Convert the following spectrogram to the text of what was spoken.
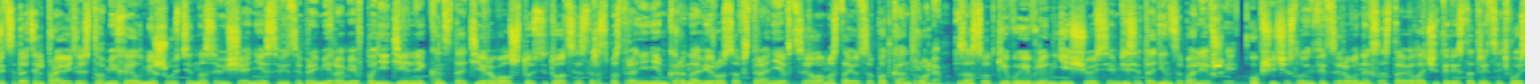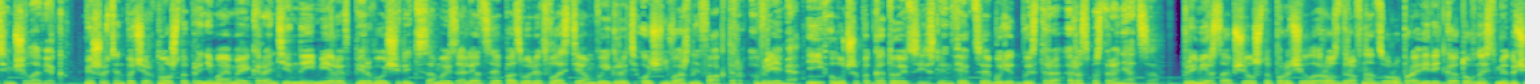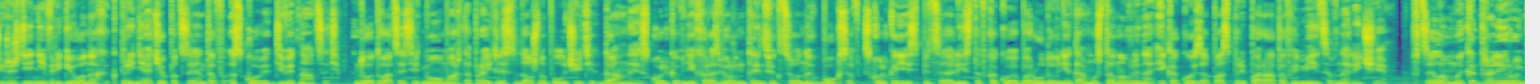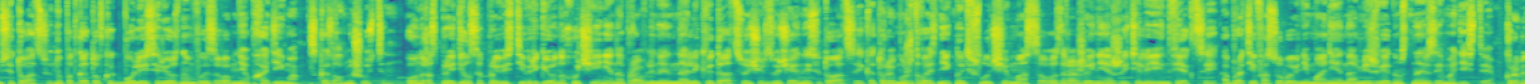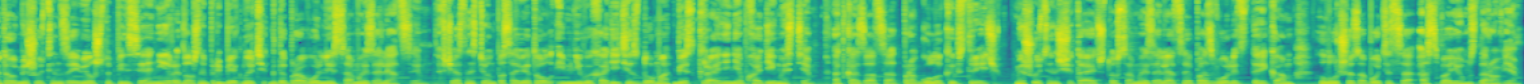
Председатель правительства Михаил Мишустин на совещании с вице-премьерами в понедельник констатировал, что ситуация с распространением коронавируса в стране в целом остается под контролем. За сутки выявлен еще 71 заболевший. Общее число инфицированных составило 438 человек. Мишустин подчеркнул, что принимаемые карантинные меры, в первую очередь самоизоляция, позволят властям выиграть очень важный фактор – время, и лучше подготовиться, если инфекция будет быстро распространяться. Премьер сообщил, что поручил Росздравнадзору проверить готовность готовность медучреждений в регионах к принятию пациентов с COVID-19. До 27 марта правительство должно получить данные, сколько в них развернуто инфекционных боксов, сколько есть специалистов, какое оборудование там установлено и какой запас препаратов имеется в наличии. В целом мы контролируем ситуацию, но подготовка к более серьезным вызовам необходима, сказал Мишустин. Он распорядился провести в регионах учения, направленные на ликвидацию чрезвычайной ситуации, которая может возникнуть в случае массового заражения жителей инфекцией, обратив особое внимание на межведомственное взаимодействие. Кроме того, Мишустин заявил, что пенсионеры должны прибегнуть к добровольной самоизоляции. В частности, он посоветовал им не выходить из дома без крайней необходимости, отказаться от прогулок и встреч. Мишустин считает, что самоизоляция позволит старикам лучше заботиться о своем здоровье.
